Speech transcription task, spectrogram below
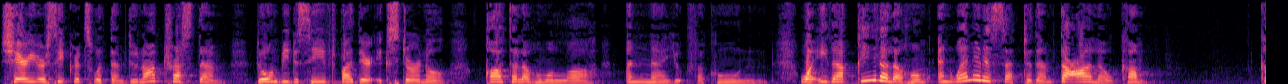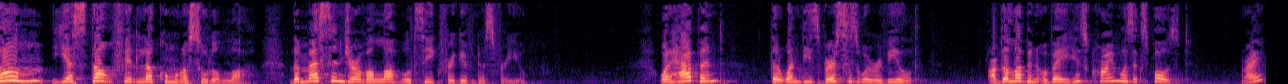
share your secrets with them. Do not trust them. Don't be deceived by their external. قَاتَلَهُمُ اللَّهِ أَنَّا يُؤْفَكُونَ وَإِذَا قِيلَ لَهُمْ And when it is said to them, تَعَالَوْا Come. Come, يَسْتَغْفِرْ لَكُمْ رَسُولُ اللَّهِ The messenger of Allah will seek forgiveness for you. What happened? That when these verses were revealed, Abdullah bin Ubay, his crime was exposed. Right?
